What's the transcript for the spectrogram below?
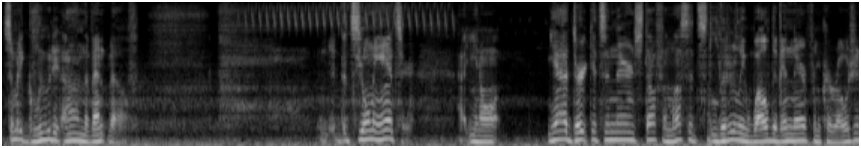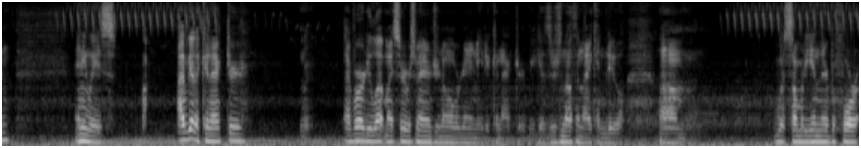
Somebody glued it on the vent valve. That's the only answer. Uh, you know, yeah, dirt gets in there and stuff, unless it's literally welded in there from corrosion. Anyways, I've got a connector. I've already let my service manager know we're going to need a connector because there's nothing I can do. Um, was somebody in there before?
